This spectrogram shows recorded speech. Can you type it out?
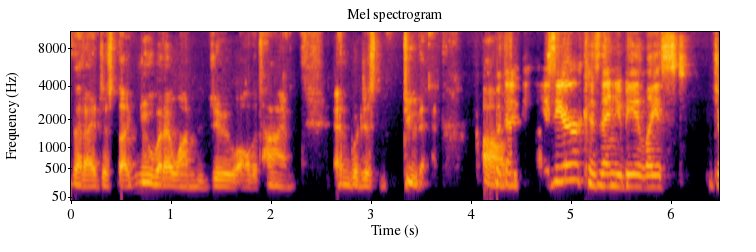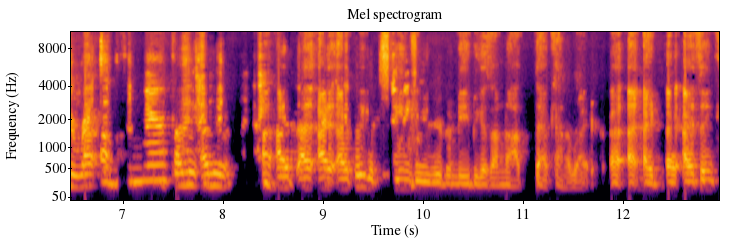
that I just like knew what I wanted to do all the time and would just do that. Um, would that be easier because then you'd be at least directed I, somewhere? I, mean, I, mean I, I, I, think it seems easier to me because I'm not that kind of writer. I, I, I think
